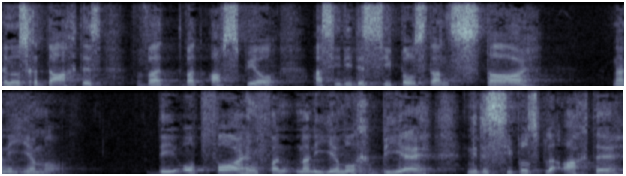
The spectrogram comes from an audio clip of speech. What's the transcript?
in ons gedagtes wat wat afspeel as hierdie disippels dan staar na die hemel. Die opvaring van na die hemel gebeur en die disippels bly agter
